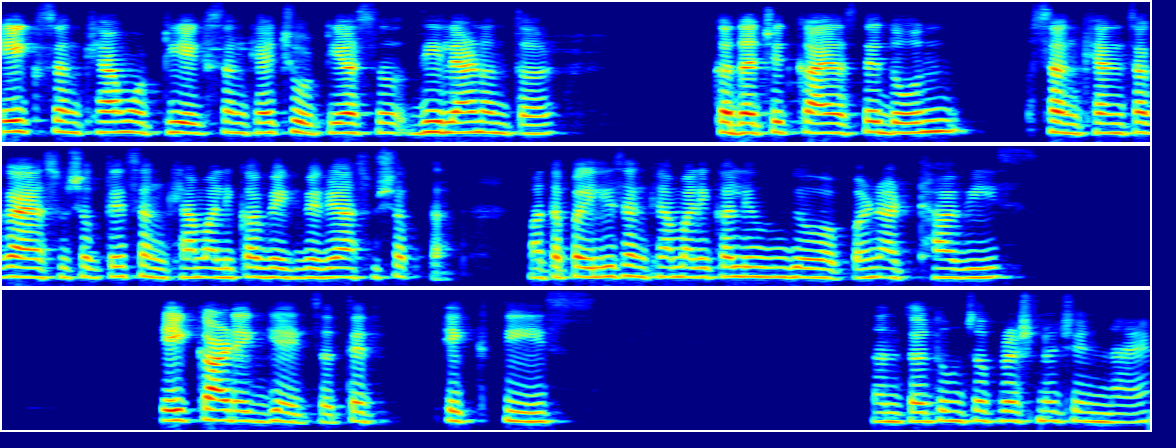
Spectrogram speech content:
एक संख्या मोठी एक संख्या छोटी असं दिल्यानंतर कदाचित काय असते? दोन संख्यांचा काय असू शकते? संख्या मालिका वेगवेगळ्या असू शकतात. मग आता पहिली संख्या मालिका लिहून घेऊ आपण. अठ्ठावीस. एक आड एक घ्यायचं. ते एकतीस. नंतर तुमचं प्रश्नचिन्ह आहे.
